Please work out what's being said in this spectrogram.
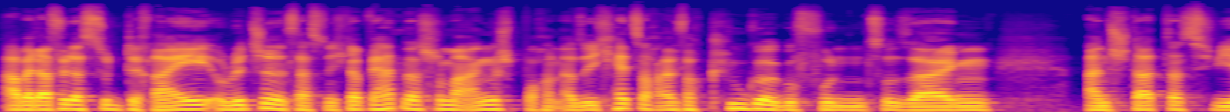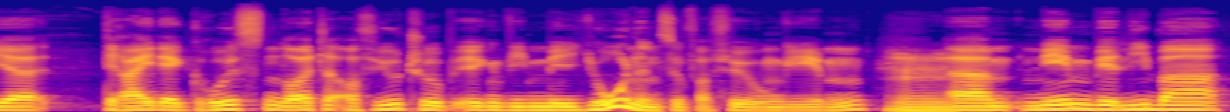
Aber dafür, dass du drei Originals hast, und ich glaube, wir hatten das schon mal angesprochen, also ich hätte es auch einfach kluger gefunden zu sagen, anstatt dass wir drei der größten Leute auf YouTube irgendwie Millionen zur Verfügung geben, mhm. ähm, nehmen wir lieber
